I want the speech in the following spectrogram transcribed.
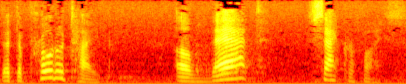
that the prototype of that sacrifice,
